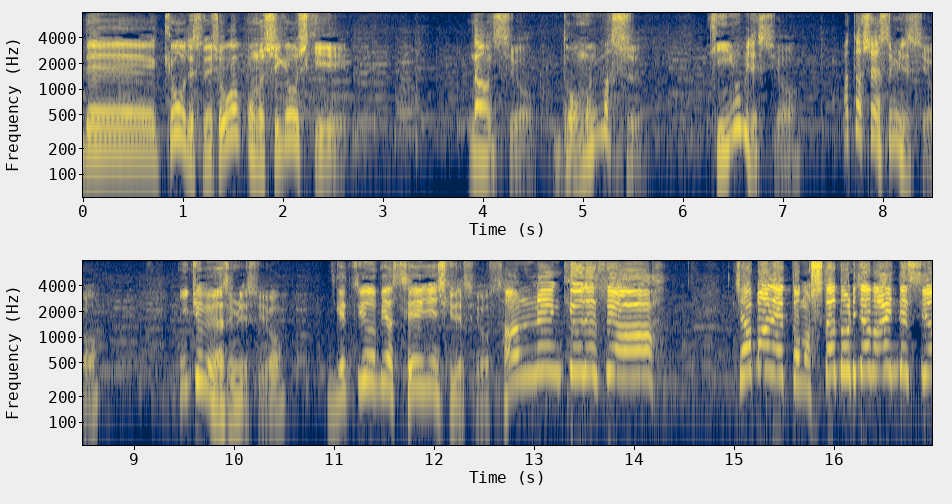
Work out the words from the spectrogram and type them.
で今日ですね小学校の始業式なんですよ。どう思います？金曜日ですよ。私は休みですよ。日曜日も休みですよ月曜日は成人式ですよ。3連休ですよ。ジャパネットの下取りじゃないんですよ。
